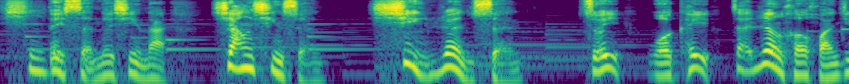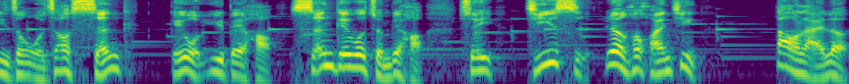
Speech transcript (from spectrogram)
是。对神的信赖，相信神，信任神，所以我可以在任何环境中，我知道神。给我预备好，神给我准备好，所以即使任何环境到来了，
